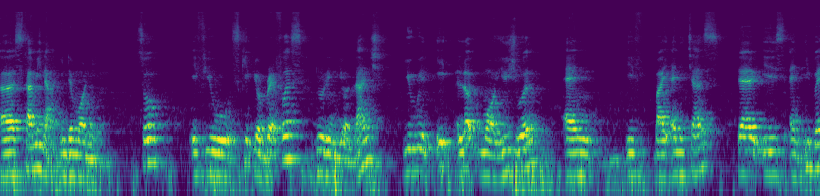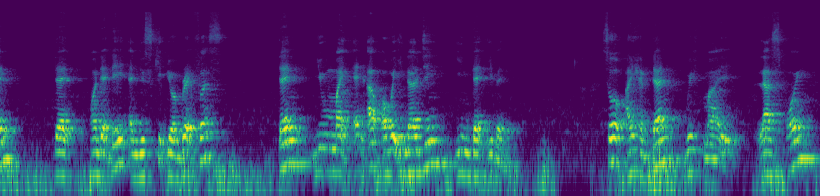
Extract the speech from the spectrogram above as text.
uh, stamina in the morning. So if you skip your breakfast during your lunch you will eat a lot more usual and if by any chance there is an event that on that day and you skip your breakfast then you might end up overindulging in that event. So I have done with my last point.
